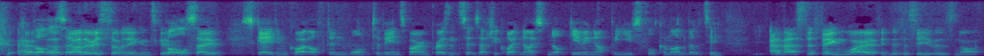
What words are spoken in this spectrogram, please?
um, also- oh, there is summoning in Skaven. But also, yeah. Skaven quite often want to be inspiring presence, so it's actually quite nice not giving up a useful command ability. and that's the thing why I think the Deceiver's not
